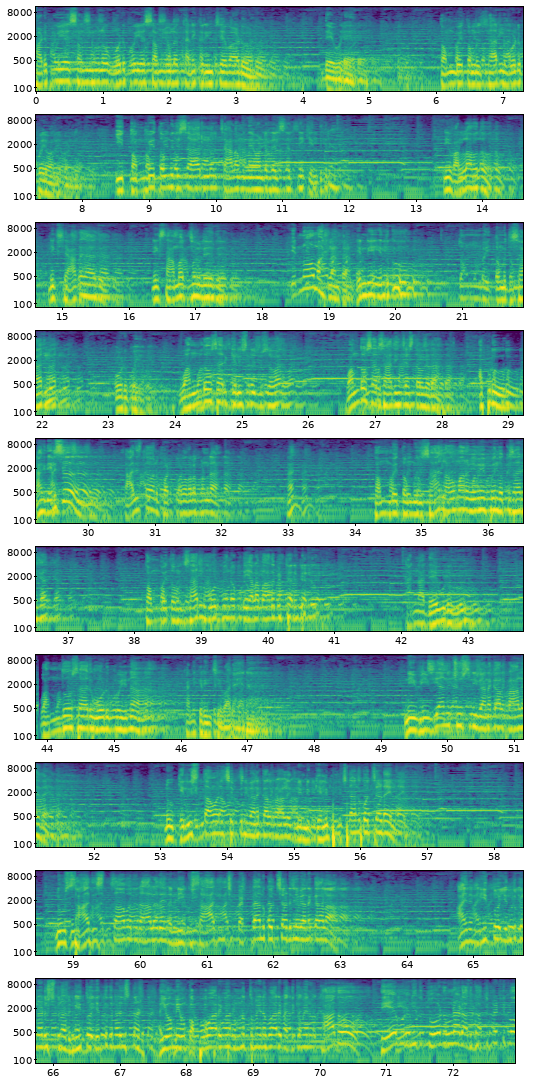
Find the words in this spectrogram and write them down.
పడిపోయే సమయంలో ఓడిపోయే సమయంలో కనికరించేవాడు దేవుడే. తొంభై తొమ్మిది సార్లు ఓడిపోయాం అనుకోండి. ఈ తొంభై తొమ్మిది సార్లు చాలా మంది ఏమంటారు తెలిసిన నీకు ఎందుకురా? నీ వల్ల అవదు. నీకు శాత కాదు. నీకు సామర్థ్యం లేదు. ఎన్నో మాట్లాడతాను ఎన్ని ఎందుకు? తొంభై తొమ్మిది సార్లు ఓడిపోయావు. వందోసారి గెలుస్తుందో చూసావా? వందోసారి సాధించేస్తావు కదా. అప్పుడు నాకు తెలుసు సాధిస్తావని పట్టు వదలకుండా. తొంభై తొమ్మిది సార్లు అవమానం ఏమైపోయింది ఒక్కసారిగా? తొంభై తొమ్మిది సార్లు ఓడిపోయినప్పుడు ఎలా బాధ పెట్టారు వీళ్ళు? కన్నా దేవుడు వందోసారి ఓడిపోయినా కనికరించేవాడు ఆయన నీ విజయాన్ని చూసి నీ వెనకాల రాలేదాయన నువ్వు గెలుస్తావని చెప్పి నీ వెనకాల రాలేదు. నిన్ను గెలిపించడానికి వచ్చాడు ఆయన. నువ్వు సాధిస్తావని రాలేదైనా నీకు సాధించి పెట్టడానికి వచ్చాడు నీ వెనకాల. ఆయన నీతో ఎందుకు నడుస్తున్నాడు? నీతో ఎందుకు నడుస్తున్నాడు? అయ్యో మేము గొప్పవారి ఉన్నతమైన వారి అధికమైన కాదు దేవుడు నీకు తోడున్నాడు. అది గుర్తుపెట్టుకో.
